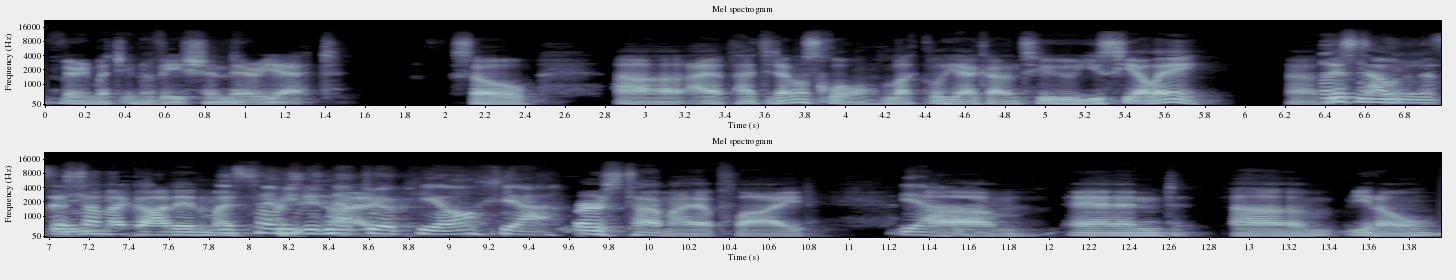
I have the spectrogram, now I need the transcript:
very much innovation there yet. So uh, I applied to dental school. Luckily, I got into UCLA. Uh, this time, amazing. this time I got in. My this time you didn't time, have to appeal. Yeah. First time I applied. Yeah. Um, and um, you know,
